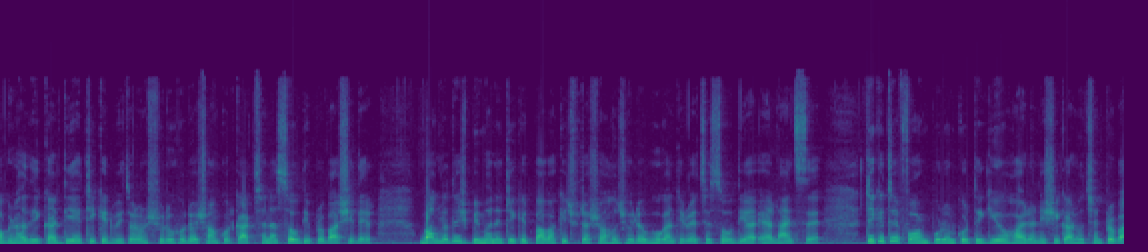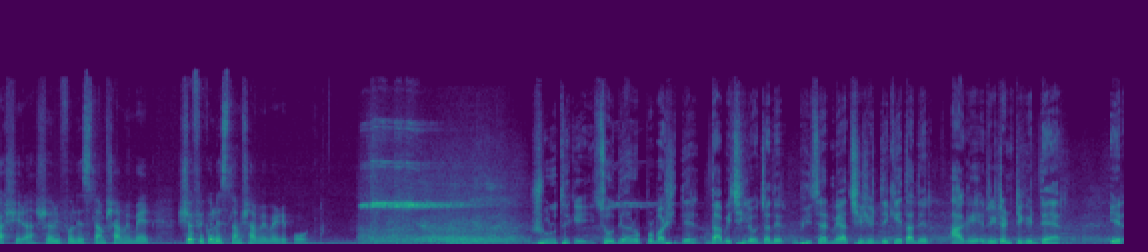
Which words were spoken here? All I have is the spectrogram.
অগ্রাধিকার দিয়ে টিকিট বিতরণ শুরু হলো সংকট কাটছে না সৌদি প্রবাসীদের। বাংলাদেশ বিমানে টিকিট পাওয়া কিছুটা সহজ হলেও ভোগান্তি রয়েছে সৌদিয়া এয়ারলাইন্সে। টিকিটের ফর্ম পূরণ করতে গিয়েও হয়রানির শিকার হচ্ছেন প্রবাসীরা। শরীফুল ইসলাম শামীমের, শফিকুল ইসলাম শামীমের রিপোর্ট। শুরু থেকেই সৌদি আরব প্রবাসীদের দাবি ছিল যাদের ভিসার মেয়াদ শেষের দিকে তাদের আগে রিটার্ন টিকিট দেয়ার। এর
